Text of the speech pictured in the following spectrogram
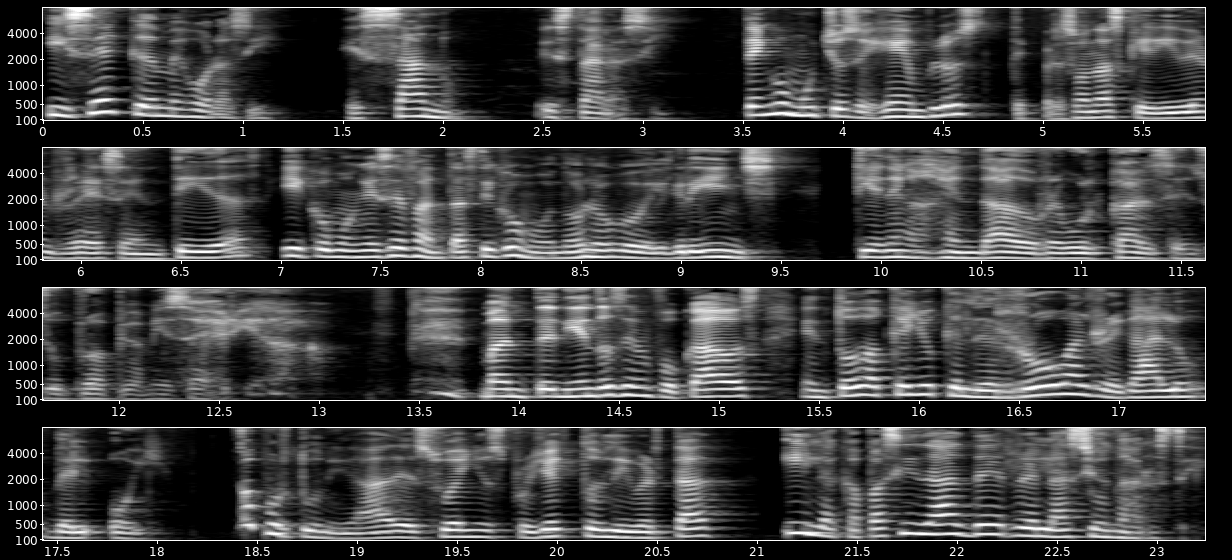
Y sé que es mejor así. Es sano estar así. Tengo muchos ejemplos de personas que viven resentidas y como en ese fantástico monólogo del Grinch, tienen agendado revolcarse en su propia miseria, manteniéndose enfocados en todo aquello que les roba el regalo del hoy. Oportunidades, sueños, proyectos, libertad, y la capacidad de relacionarse.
